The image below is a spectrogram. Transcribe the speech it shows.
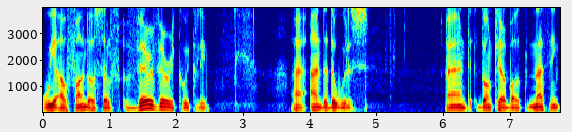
we are find ourselves very very quickly uh, under the wheels and don't care about nothing,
